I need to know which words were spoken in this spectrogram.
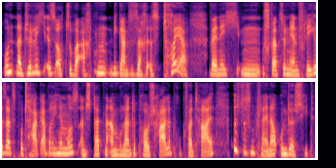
und natürlich ist auch zu beachten, die ganze Sache ist teuer. Wenn ich einen stationären Pflegesatz pro Tag abrechnen muss, anstatt eine ambulante Pauschale pro Quartal, ist es ein kleiner Unterschied.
